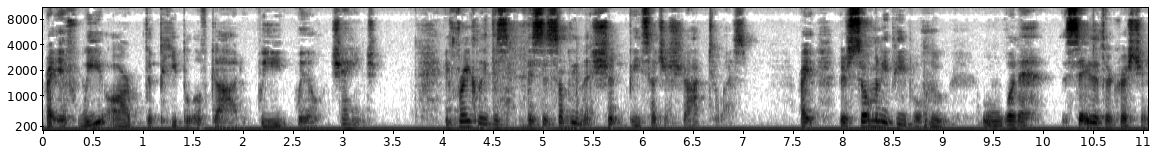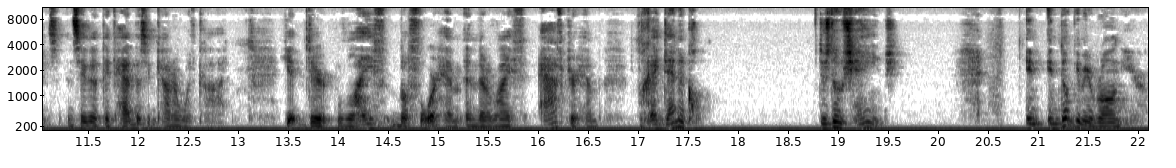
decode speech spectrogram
Right? If we are the people of God, we will change. And frankly, this, this is something that shouldn't be such a shock to us, right? There's so many people who want to say that they're Christians and say that they've had this encounter with God, yet their life before Him and their life after Him look identical. There's no change. And, and don't get me wrong here,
